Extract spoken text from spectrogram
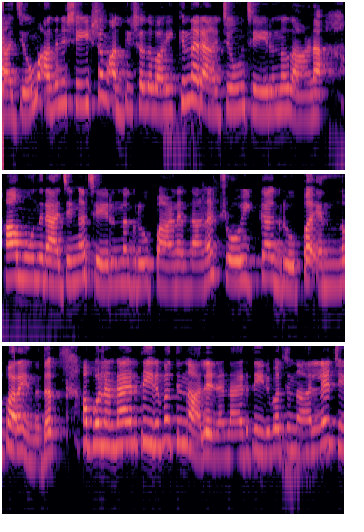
രാജ്യവും അതിനുശേഷം അധ്യക്ഷത വഹിക്കുന്ന രാജ്യവും ചേരുന്നതാണ്. ആ മൂന്ന് രാജ്യങ്ങൾ ചേരുന്ന ഗ്രൂപ്പാണ് എന്താണ്? ട്രോയിക്ക ഗ്രൂപ്പ് എന്ന് പറയുന്നത്. അപ്പോൾ രണ്ടായിരത്തി ഇരുപത്തിനാല് രണ്ടായിരത്തി ഇരുപത്തിനാലിലെ ജി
